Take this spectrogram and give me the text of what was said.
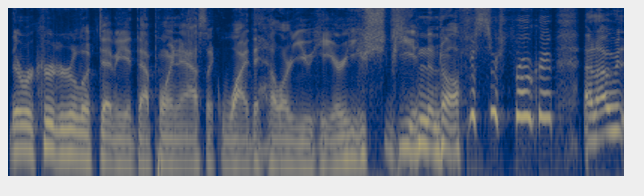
the recruiter looked at me at that point and asked, like, why the hell are you here? You should be in an officer's program. And I was,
